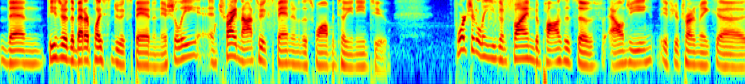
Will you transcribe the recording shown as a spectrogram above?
then these are the better places to expand initially, and try not to expand into the swamp until you need to. Fortunately, you can find deposits of algae if you're trying to make uh,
